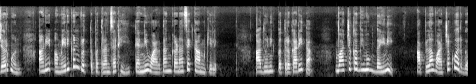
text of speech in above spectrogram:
जर्मन आणि अमेरिकन वृत्तपत्रांसाठी त्यांनी वार्तांकनाचे काम केले. आधुनिक पत्रकारिता वाचकाभिमुख दैनिक आपला वाचक वर्ग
